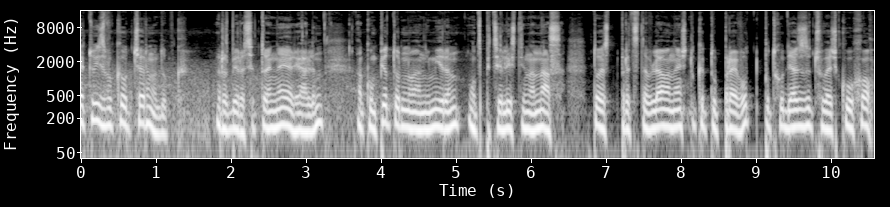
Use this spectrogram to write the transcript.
Ето и звука от черна дупка. Разбира се, той не е реален, а компютърно анимиран от специалисти на НАСА, т.е. представлява нещо като превод, подходящ за човешко ухо,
